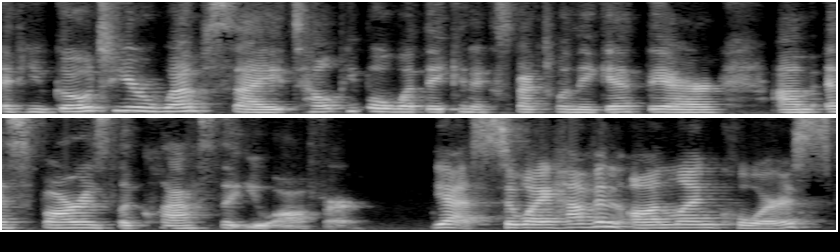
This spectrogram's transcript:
if you go to your website tell people what they can expect when they get there um, as far as the class that you offer Yes. So I have an online course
